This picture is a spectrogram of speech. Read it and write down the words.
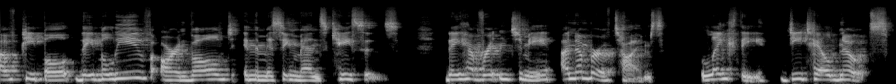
of people they believe are involved in the missing men's cases. They have written to me a number of times, lengthy, detailed notes.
